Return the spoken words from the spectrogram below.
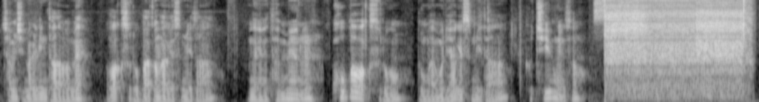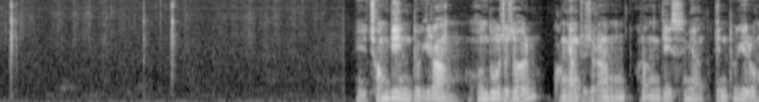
잠시 말린 다음에 왁스로 마감하겠습니다. 네, 단면을 코바 왁스로 또 마무리하겠습니다. 그치 이용해서 이 전기 인두기랑 온도 조절, 광량 조절하는 그런 게 있으면 인두기로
